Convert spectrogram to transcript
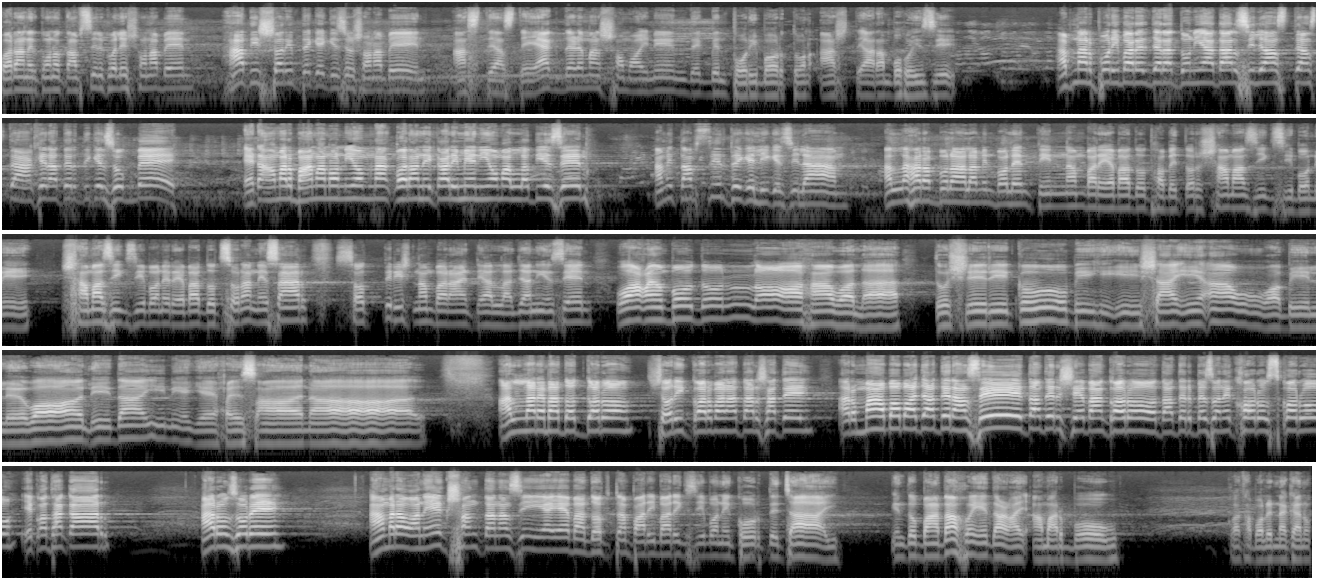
কোরআনের কোনো তাফসির খোলে শোনাবেন, হাদিস শরীফ থেকে কিছু শোনাবেন, আস্তে আস্তে এক দেড় মাস সময় নেন, দেখবেন পরিবর্তন আসতে আরম্ভ হয়েছে। আপনার পরিবারের যারা দুনিয়াদার ছিল, আস্তে আস্তে আখেরাতের দিকে ঝুঁকবে। এটা আমার বানানো নিয়ম না, কোরআনে কারিমে নিয়ম আল্লাহ দিয়েছেন। আমি তাফসির থেকে লিখেছিলাম, আল্লাহ রাব্বুল আলামিন বলেন, তিন নাম্বার এবাদত হবে তোর সামাজিক জীবনে। সামাজিক জীবনের এবাদত সোরা নেসার ছত্রিশ নাম্বার আয়তে আল্লাহ জানিয়েছেন, ওয়াবুদুল্লাহ ওয়ালা তুশরিকু ওয়া বিল আল্লাহর ইবাদত করো, শরীক করবা না তার সাথে। আর মা বাবা যাদের আছে, তাদের সেবা করো, তাদের পেছনে খরচ করো। এ কথা কার? আরও জোরে। আমরা অনেক সন্তান আছি এবাদতটা পারিবারিক জীবনে করতে চাই, কিন্তু বাধা হয়ে দাঁড়ায় আমার বউ। কথা বলেন না কেন?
